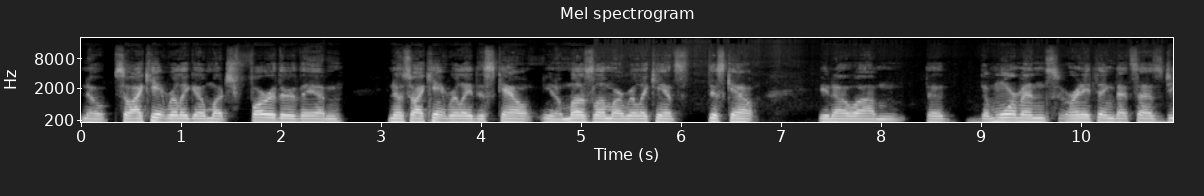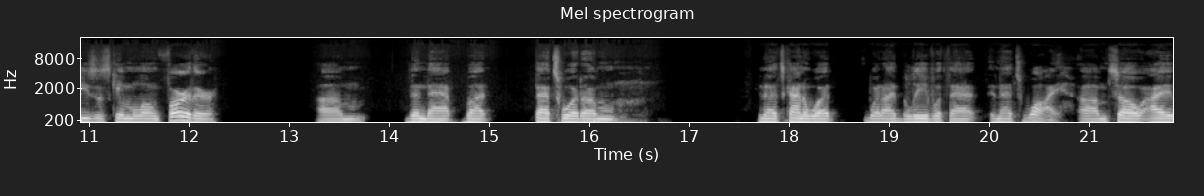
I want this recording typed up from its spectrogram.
You know, so I can't really go much farther than you know, so I can't really discount you know Muslim, or really can't discount you know um, the the Mormons or anything that says Jesus came along farther um, than that, but that's what um you know that's kind of what what I believe with that, and that's why. Um, so I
